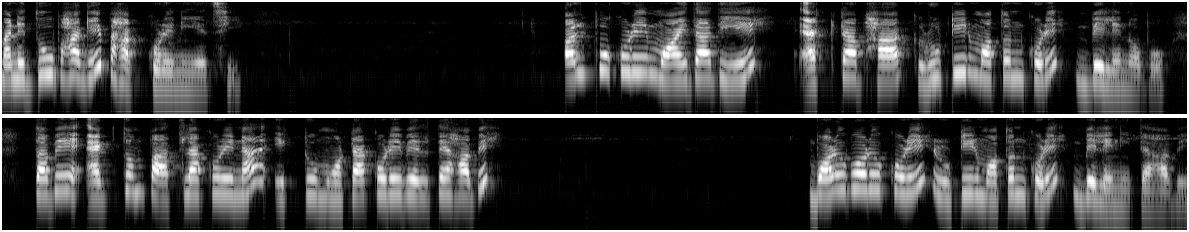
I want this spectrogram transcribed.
মানে দু ভাগে ভাগ করে নিয়েছি। অল্প করে ময়দা দিয়ে একটা ভাগ রুটির মতন করে বেলে নেব। তবে একদম পাতলা করে না, একটু মোটা করে বেলতে হবে। বড় বড় করে রুটির মতন করে বেলে নিতে হবে।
